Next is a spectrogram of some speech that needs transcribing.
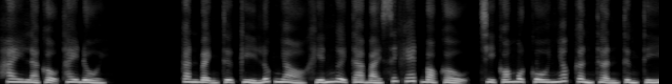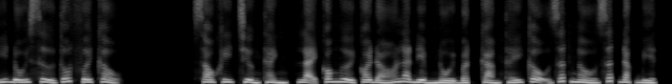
hay là cậu thay đổi. Căn bệnh tự kỷ lúc nhỏ khiến người ta bài xích ghét bỏ cậu, chỉ có một cô nhóc cẩn thận từng tí đối xử tốt với cậu. Sau khi trưởng thành, lại có người coi đó là điểm nổi bật cảm thấy cậu rất ngầu rất đặc biệt.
